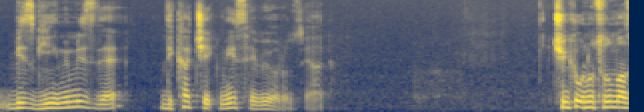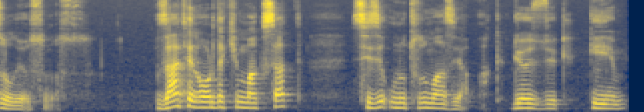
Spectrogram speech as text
biz giyimimizle dikkat çekmeyi seviyoruz yani. Çünkü unutulmaz oluyorsunuz. Zaten oradaki maksat sizi unutulmaz yapmak. Gözlük, giyim,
